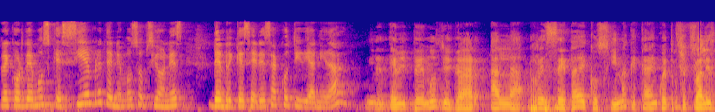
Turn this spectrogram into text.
Recordemos que siempre tenemos opciones de enriquecer esa cotidianidad. Miren, evitemos llegar a la receta de cocina que cada encuentro sexual es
